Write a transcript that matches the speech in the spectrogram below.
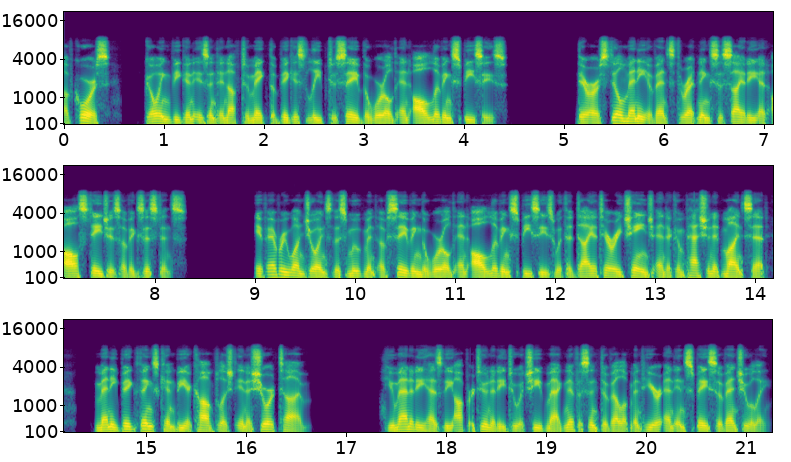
Of course, going vegan isn't enough to make the biggest leap to save the world and all living species. There are still many events threatening society at all stages of existence. If everyone joins this movement of saving the world and all living species with a dietary change and a compassionate mindset, many big things can be accomplished in a short time. Humanity has the opportunity to achieve magnificent development here and in space eventually.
